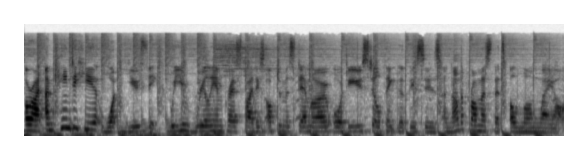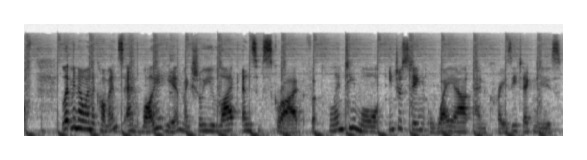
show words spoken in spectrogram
Alright, I'm keen to hear what you think. Were you really impressed by this Optimus demo, or do you still think that this is another promise that's a long way off? Let me know in the comments, and while you're here, make sure you like and subscribe for plenty more interesting, way out, and crazy tech news.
